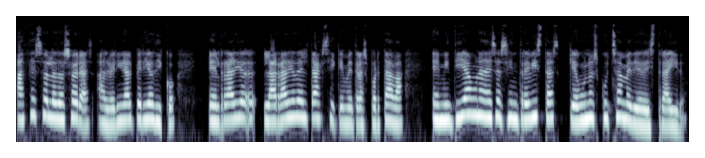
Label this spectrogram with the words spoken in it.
Hace solo dos horas, al venir al periódico, la radio del taxi que me transportaba emitía una de esas entrevistas que uno escucha medio distraído,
